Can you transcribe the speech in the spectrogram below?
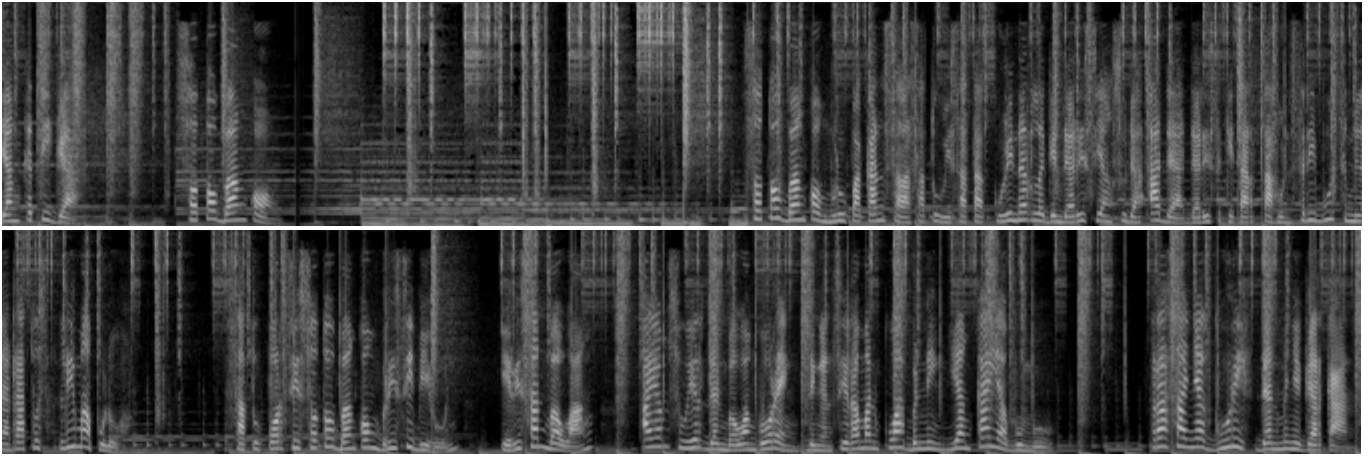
Yang ketiga, Soto Bangkong. Soto Bangkong merupakan salah satu wisata kuliner legendaris yang sudah ada dari sekitar tahun 1950. Satu porsi soto Bangkong berisi bihun, irisan bawang, ayam suwir dan bawang goreng dengan siraman kuah bening yang kaya bumbu. Rasanya gurih dan menyegarkan.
